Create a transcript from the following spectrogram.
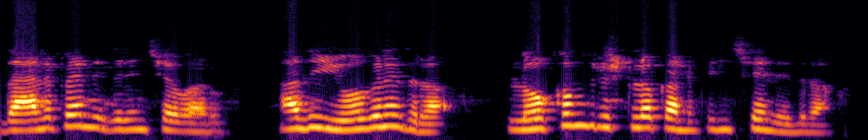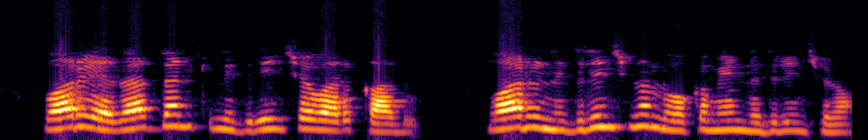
దానిపై నిద్రించేవారు. అది యోగ నిద్ర. లోకం దృష్టిలో కనిపించే నిద్ర. వారు యథార్థానికి నిద్రించేవారు కాదు. వారు నిద్రించిన లోకమే నిద్రించడం.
